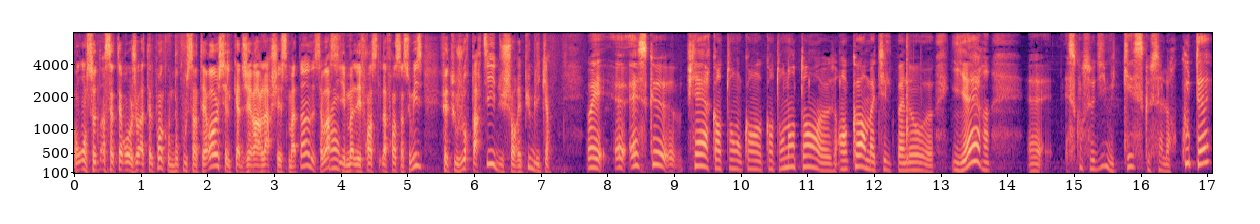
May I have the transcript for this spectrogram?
on, s'interroge à tel point que beaucoup s'interrogent. C'est le cas de Gérard Larcher ce matin, de savoir ouais. si les France, la France insoumise fait toujours partie du champ républicain. Oui, euh, est-ce que, Pierre, quand on, quand, quand on entend euh, encore Mathilde Panot euh, hier, est-ce qu'on se dit, mais qu'est-ce que ça leur coûtait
